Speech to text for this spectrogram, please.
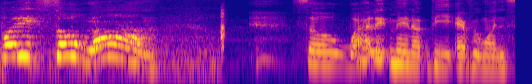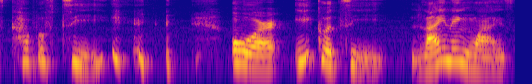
but it's so warm so while it may not be everyone's cup of tea or eco tea, lining wise,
